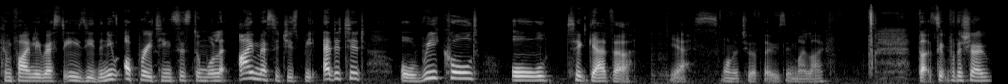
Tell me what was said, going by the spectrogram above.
can finally rest easy. The new operating system will let iMessages be edited or recalled all together. Yes, one or two of those in my life. That's it for the show.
